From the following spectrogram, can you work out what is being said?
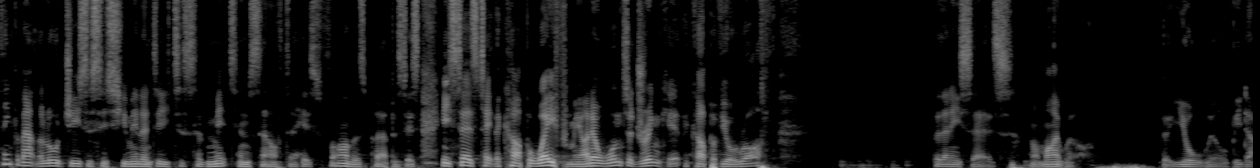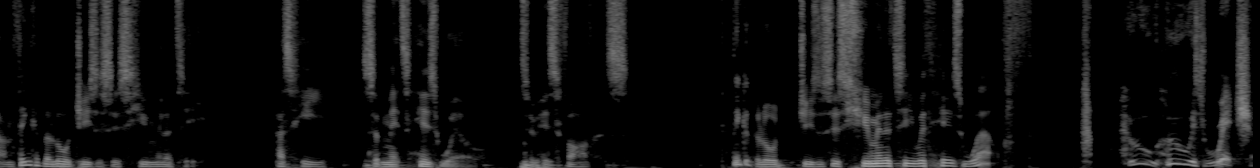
Think about the Lord Jesus' humility to submit himself to his Father's purposes. He says, Take the cup away from me. I don't want to drink it, the cup of your wrath. But then he says, Not my will, but your will be done. Think of the Lord Jesus' humility as he submits his will to his Father's. Think of the Lord Jesus' humility with his wealth. Who, who is richer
